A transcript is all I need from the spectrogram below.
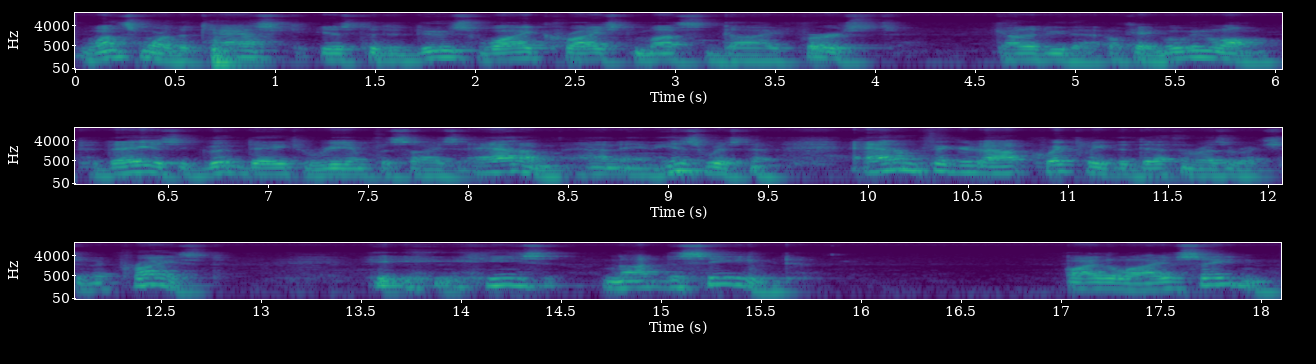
Once more, the task is to deduce why Christ must die first. Got to do that. Okay, moving along. Today is a good day to re-emphasize Adam and, and his wisdom. Adam figured out quickly the death and resurrection of Christ. He, he's not deceived by the lie of Satan.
